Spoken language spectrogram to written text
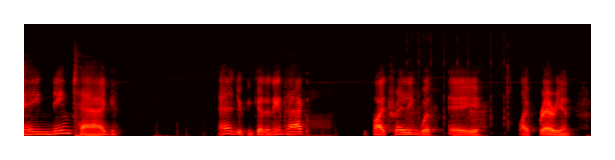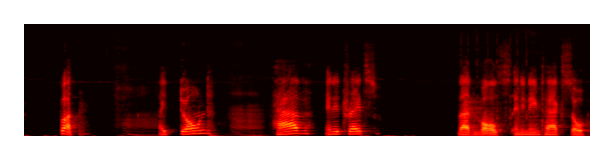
a name tag and you can get a name tag by trading with a librarian. But I don't have any traits that involves any name tags so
